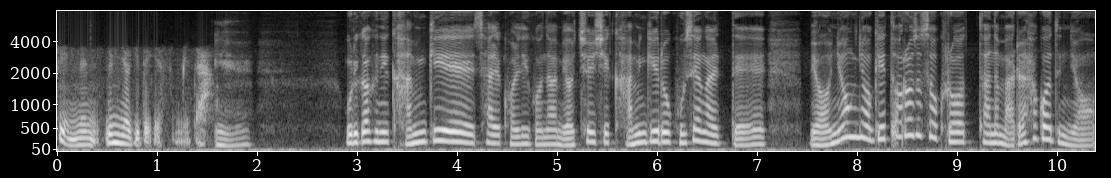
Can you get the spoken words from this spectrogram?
수 있는 능력이 되겠습니다. 예. 우리가 흔히 감기에 잘 걸리거나 며칠씩 감기로 고생할 때 면역력이 떨어져서 그렇다는 말을 하거든요.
